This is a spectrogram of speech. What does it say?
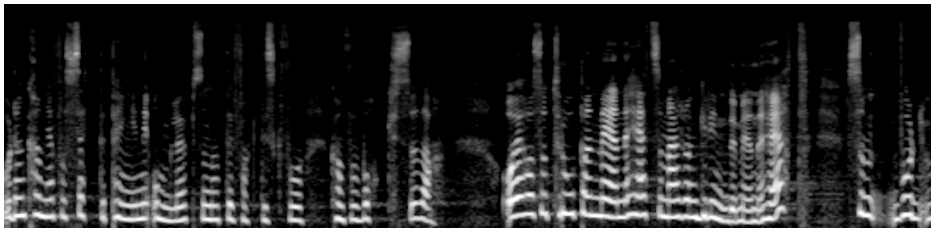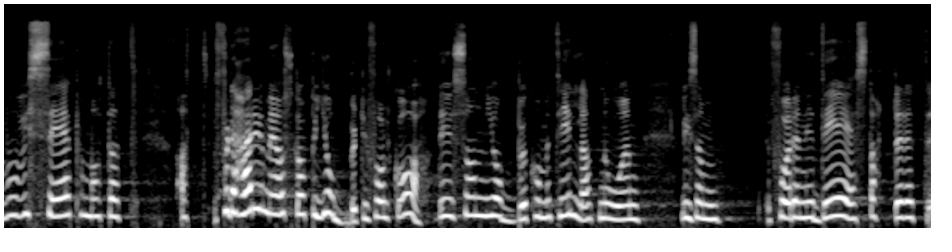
Hvordan kan jeg få sette pengene i omløp, sånn at det faktisk får, kan få vokse? da? Og jeg har så tro på en menighet som er sånn gründermenighet. Hvor, hvor, vi ser på en måte at, at For det her er jo med å skape jobber til folk òg. Det er jo sånn jobber kommer til. At noen liksom får en idé, starter et,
